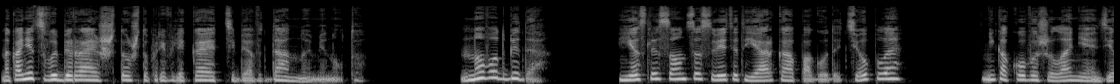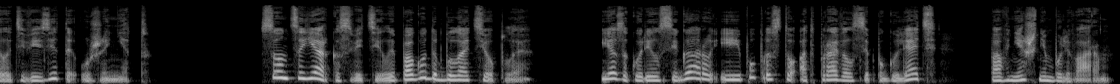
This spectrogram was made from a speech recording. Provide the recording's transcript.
Наконец выбираешь то, что привлекает тебя в данную минуту. Но вот беда. Если солнце светит ярко, а погода теплая, никакого желания делать визиты уже нет. Солнце ярко светило, и погода была теплая. Я закурил сигару и попросту отправился погулять по внешним бульварам.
